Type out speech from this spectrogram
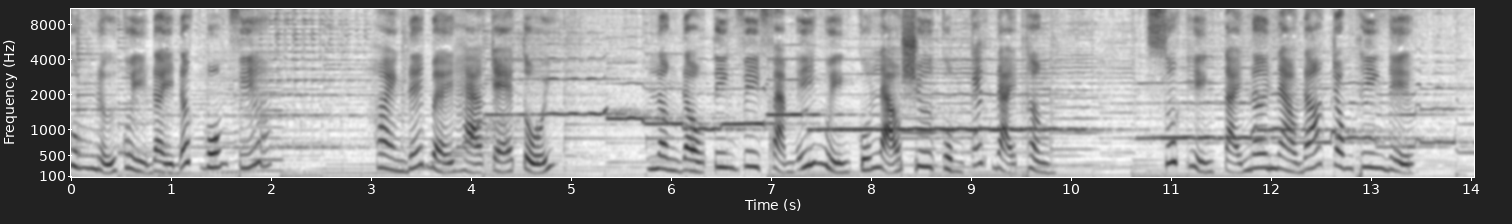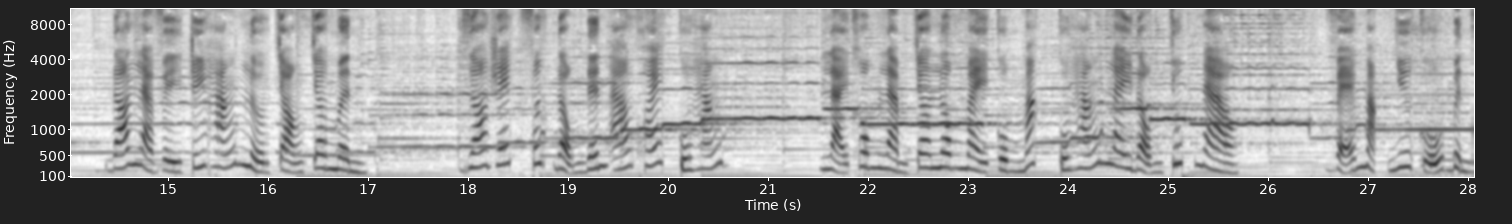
cung nữ quỳ đầy đất bốn phía. Hoàng đế bệ hạ trẻ tuổi. Lần đầu tiên vi phạm ý nguyện của lão sư cùng các đại thần. Xuất hiện tại nơi nào đó trong thiên địa. Đó là vị trí hắn lựa chọn cho mình. Gió rét phất động đến áo khoét của hắn. Lại không làm cho lông mày cùng mắt của hắn lay động chút nào. Vẻ mặt như cũ bình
